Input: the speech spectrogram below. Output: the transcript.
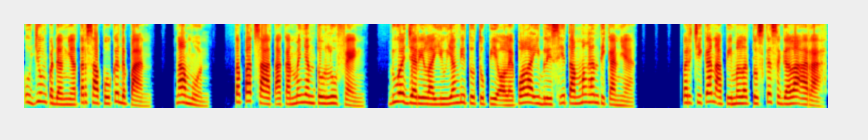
ujung pedangnya tersapu ke depan. Namun, tepat saat akan menyentuh Lu Feng, dua jari layu yang ditutupi oleh pola iblis hitam menghentikannya. Percikan api meletus ke segala arah,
